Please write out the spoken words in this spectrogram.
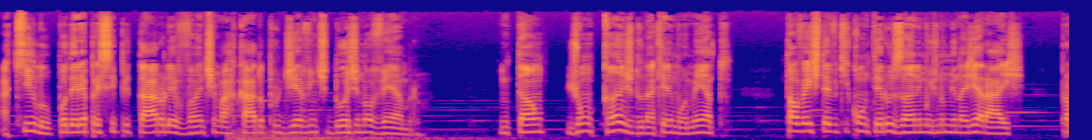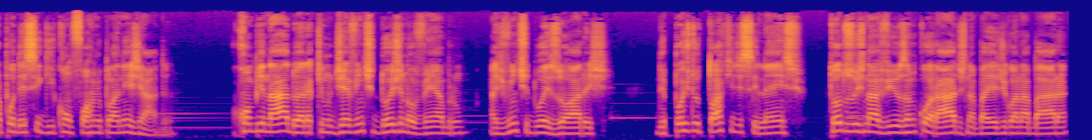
Aquilo poderia precipitar o levante marcado para o dia 22 de novembro. Então, João Cândido, naquele momento, talvez teve que conter os ânimos no Minas Gerais para poder seguir conforme planejado. O combinado era que no dia 22 de novembro, às 22 horas, depois do toque de silêncio, todos os navios ancorados na Baía de Guanabara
